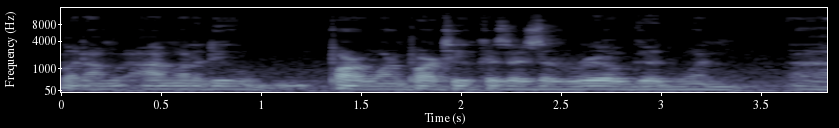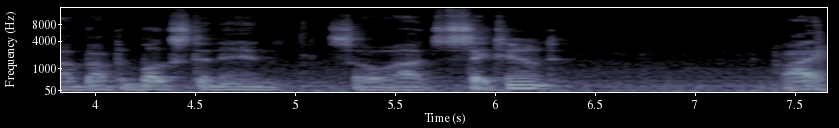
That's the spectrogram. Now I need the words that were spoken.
But I'm, I'm going to do part one and part two because there's a real good one uh, about the Buxton Inn. So uh, stay tuned. Bye.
